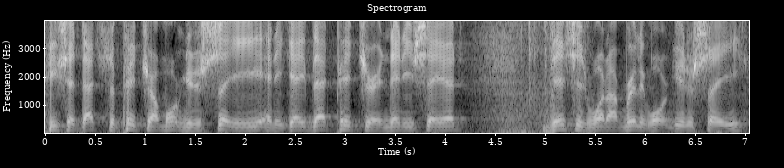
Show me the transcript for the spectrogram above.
He said, That's the picture I'm wanting you to see. And he gave that picture, and then he said, This is what I'm really wanting you to see.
